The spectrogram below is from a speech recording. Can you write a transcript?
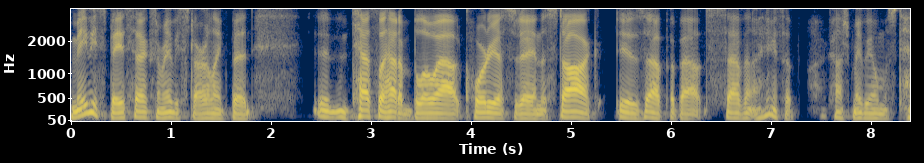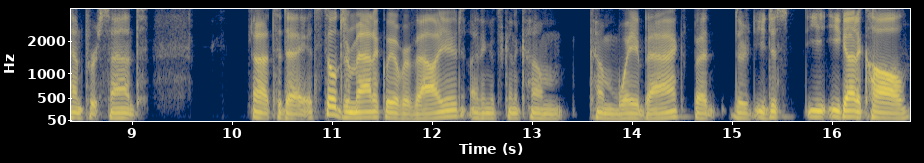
maybe SpaceX or maybe Starlink, but uh, Tesla had a blowout quarter yesterday, and the stock is up about seven. I think it's up, gosh, maybe almost ten percent uh, today. It's still dramatically overvalued. I think it's going to come come way back, but there, you just you, you got to call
